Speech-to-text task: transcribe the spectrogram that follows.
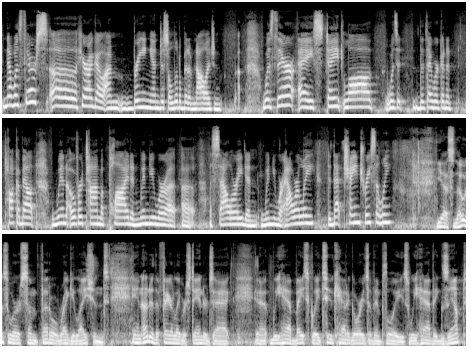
Now, was there? Uh, here I go. I'm bringing in just a little bit of knowledge. And uh, was there a state law? Was it that they were going to talk about when overtime applied and when you were a, a, a salaried and when you were hourly? Did that change recently? Yes, those were some federal regulations. And under the Fair Labor Standards Act, uh, we have basically two categories of employees. We have exempt,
